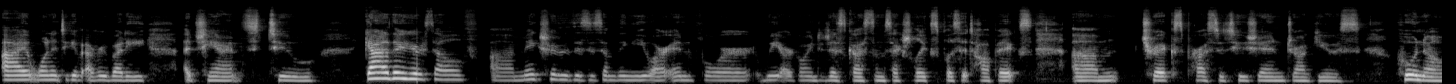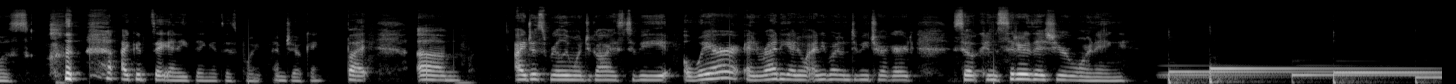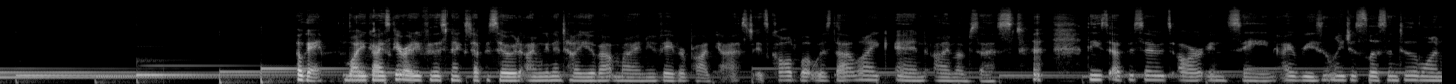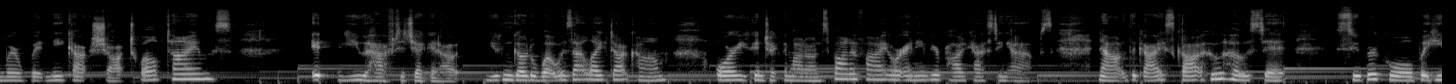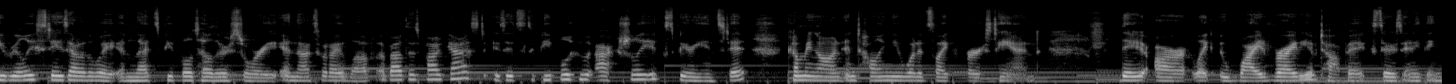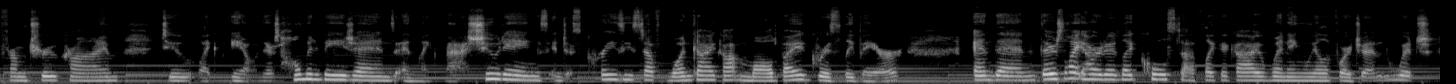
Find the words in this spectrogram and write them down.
I wanted to give everybody a chance to gather yourself, um, make sure that this is something you are in for. We are going to discuss some sexually explicit topics, um, tricks, prostitution, drug use. Who knows? I could say anything at this point. I'm joking. But um, I just really want you guys to be aware and ready. I don't want anybody to be triggered. So consider this your warning. Okay, while you guys get ready for this next episode, I'm going to tell you about my new favorite podcast. It's called What Was That Like? And I'm obsessed. These episodes are insane. I recently just listened to the one where Whitney got shot 12 times. It you have to check it out. You can go to whatwasthatlike.com or you can check them out on Spotify or any of your podcasting apps. Now, the guy Scott who hosts it super cool, but he really stays out of the way and lets people tell their story. And that's what I love about this podcast is it's the people who actually experienced it coming on and telling you what it's like firsthand. They are like a wide variety of topics. There's anything from true crime to like, you know, there's home invasions and like mass shootings and just crazy stuff. One guy got mauled by a grizzly bear. And then there's lighthearted, like cool stuff, like a guy winning Wheel of Fortune, which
